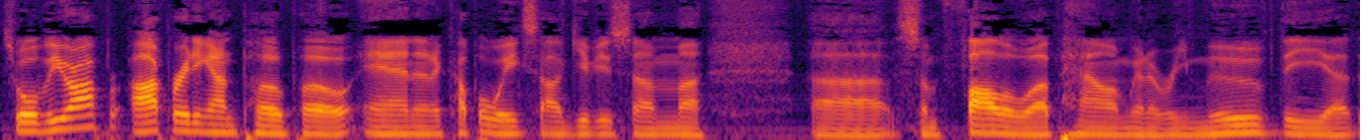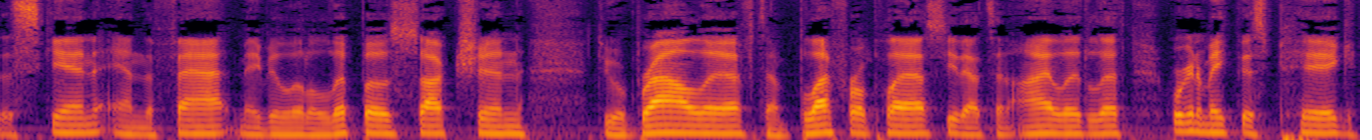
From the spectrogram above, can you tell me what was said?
So we'll be op- operating on Popo, and in a couple weeks, I'll give you some. Uh, uh, some follow up how I'm going to remove the uh, the skin and the fat, maybe a little liposuction, do a brow lift, a blepharoplasty, that's an eyelid lift. We're going to make this pig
